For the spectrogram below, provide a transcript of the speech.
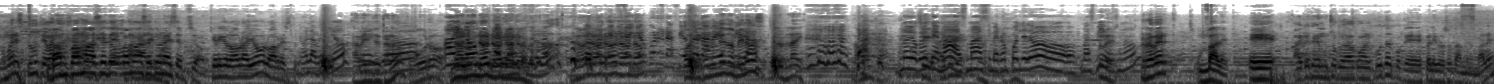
¿Cómo eres tú? Te van Vamos, dejar vamos a hacerte, vamos a hacerte una excepción. ¿Quieres que lo abra yo o lo abres tú? No, ¿la abrí yo? A ver, Sí, inténtalo. ¿Seguro? Ay, No, no, no, no, no, no. No, no, no, no, no. Yo por graciosa una con un dedo menos, los likes. La banca. No, yo creo Sí, que más, que- más. Si me rompo el dedo, más ves. ¿no? Robert, Vale. Eh, hay que tener mucho cuidado con el cúter porque es peligroso también, ¿vale?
